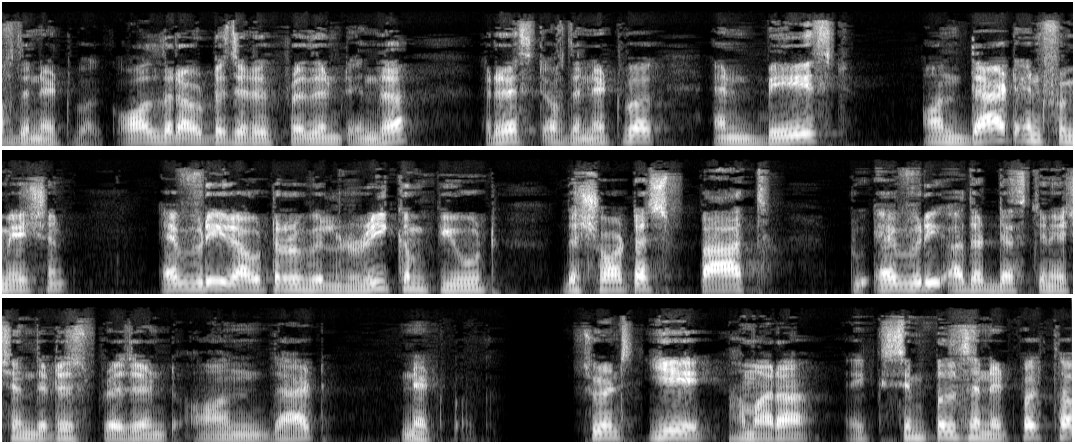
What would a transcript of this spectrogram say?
of the other router network and based on that information every router will recompute the shortest path to every other destination that is present on that work یہ ہمارا ایک سمپل سا نیٹ ورک تھا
